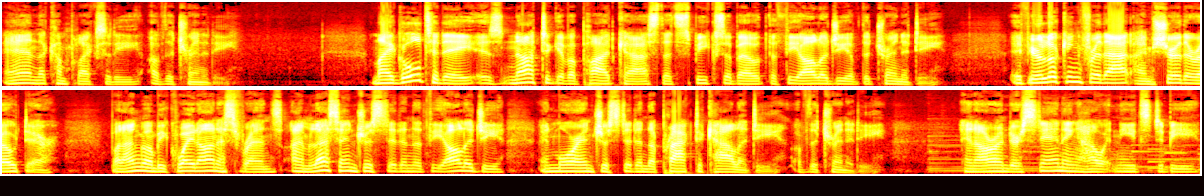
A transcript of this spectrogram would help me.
and the complexity of the Trinity. My goal today is not to give a podcast that speaks about the theology of the Trinity. If you're looking for that, I'm sure they're out there. But I'm going to be quite honest, friends. I'm less interested in the theology and more interested in the practicality of the Trinity and our understanding how it needs to be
